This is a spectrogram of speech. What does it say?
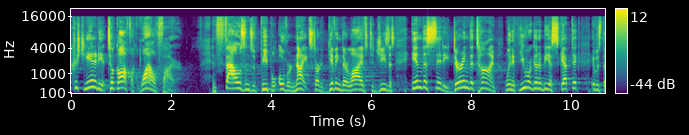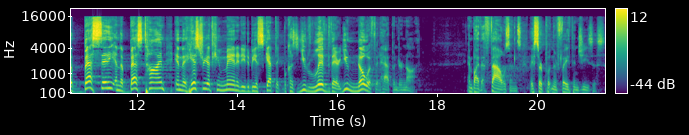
Christianity, it took off like wildfire. And thousands of people overnight started giving their lives to Jesus in the city during the time when, if you were going to be a skeptic, it was the best city and the best time in the history of humanity to be a skeptic because you lived there. You know if it happened or not. And by the thousands, they start putting their faith in Jesus.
